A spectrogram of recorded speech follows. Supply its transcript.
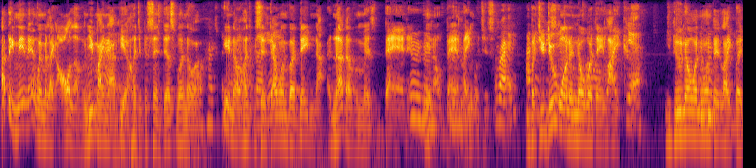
I think men and women like all of them. You might not be hundred percent this one or 100% you know hundred percent that yeah. one, but they not none of them is bad. And, Mhm. You know, bad Mhm. languages. right. I but think you do want to know what they like. Yeah. You do know what, what Mhm. they like, but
